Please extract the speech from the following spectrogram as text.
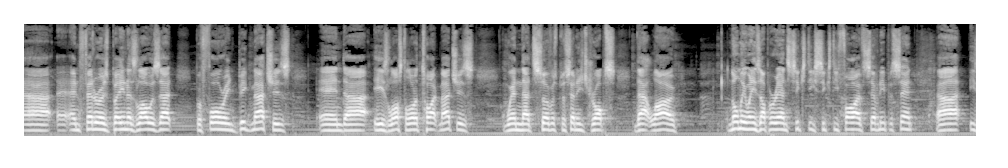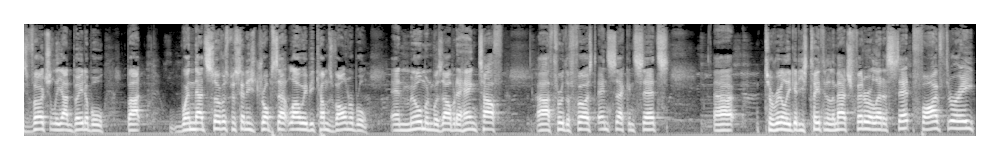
uh, and Federer's been as low as that before in big matches, and uh, he's lost a lot of tight matches when that service percentage drops that low. Normally, when he's up around 60, 65, 70%, uh, he's virtually unbeatable. But when that service percentage drops that low, he becomes vulnerable. And Millman was able to hang tough uh, through the first and second sets uh, to really get his teeth into the match. Federer led a set 5 3,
